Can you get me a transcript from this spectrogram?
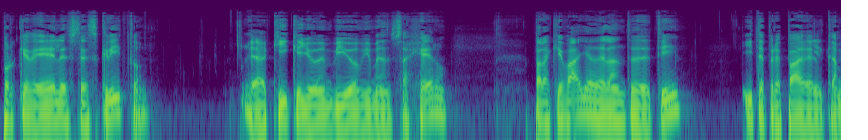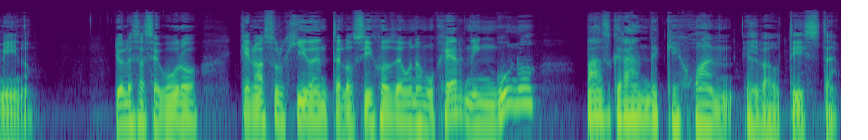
porque de él está escrito, He aquí que yo envío a mi mensajero, para que vaya delante de ti y te prepare el camino. Yo les aseguro que no ha surgido entre los hijos de una mujer ninguno más grande que Juan el Bautista.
